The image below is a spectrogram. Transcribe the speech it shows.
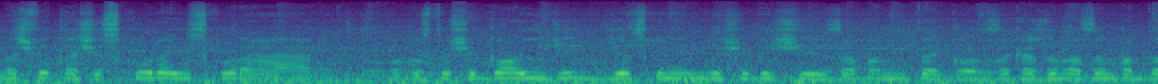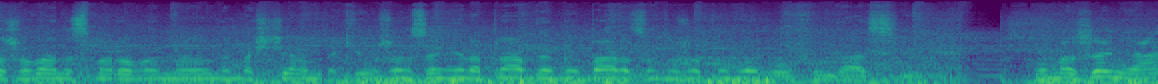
naświetla się skórę i skóra po prostu się goi, dzie- dziecko nie musi być za, ban- tego, za każdym razem bandażowane, smarowane maściami. Takie urządzenie naprawdę by bardzo dużo pomogło fundacji. Bo marzenia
